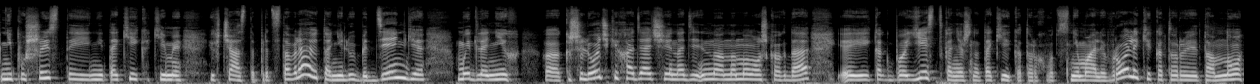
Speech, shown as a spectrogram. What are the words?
не пушистые, не такие, какими их часто представляют, они любят деньги, мы для них э, кошелечки ходячие на, на, на ножках, да, и как бы есть, конечно, такие, которых вот снимали в ролике, которые там, но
